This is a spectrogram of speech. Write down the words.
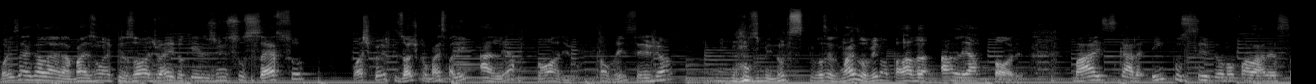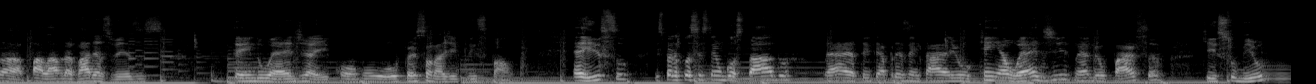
Pois é, galera, mais um episódio aí do Queijos de Sucesso. Eu acho que foi o episódio que eu mais falei aleatório. Talvez seja uns minutos que vocês mais ouviram a palavra aleatório. Mas, cara, impossível não falar essa palavra várias vezes, tendo o Ed aí como o personagem principal. É isso. Espero que vocês tenham gostado. Né? Eu tentei apresentar o quem é o Ed, né, meu parça, que sumiu.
